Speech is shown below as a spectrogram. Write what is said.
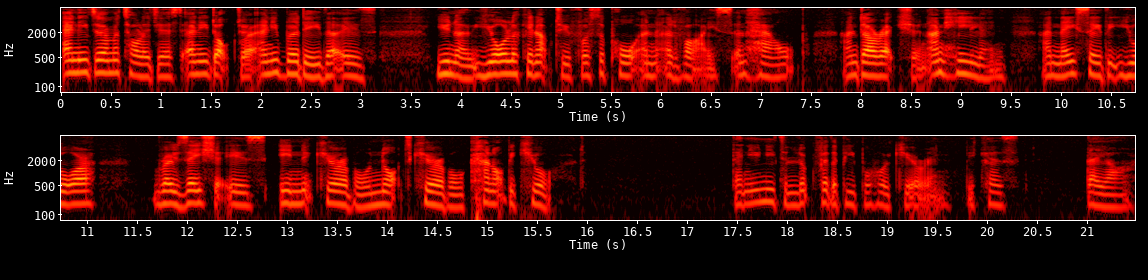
any dermatologist, any doctor, anybody that is, you know, you're looking up to for support and advice and help and direction and healing, and they say that your rosacea is incurable, not curable, cannot be cured then you need to look for the people who are curing because they are.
